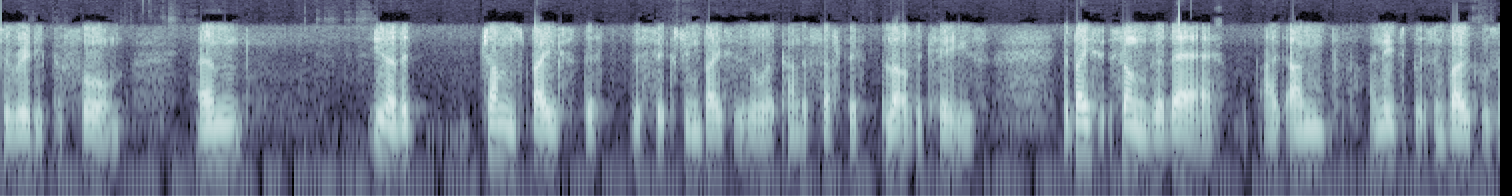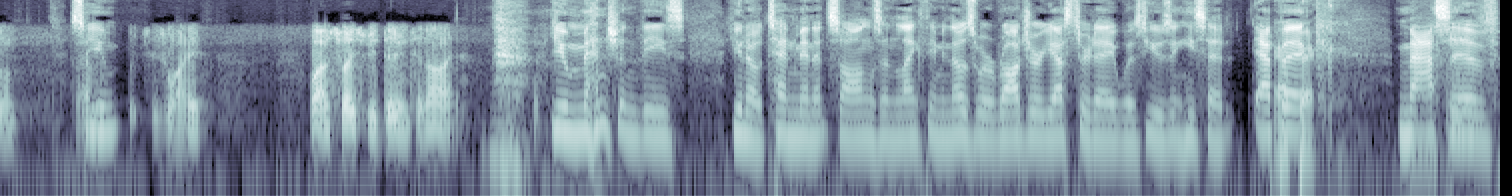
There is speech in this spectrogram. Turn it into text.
to really perform. Um, you know, the drums, bass, the the six string basses, all that kind of stuff. The, a lot of the keys, the basic songs are there. I, I'm I need to put some vocals on, So um, you- which is what I, what I'm supposed to be doing tonight. You mentioned these, you know, 10 minute songs and length. I mean, those were Roger yesterday was using, he said epic, Epic. massive.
